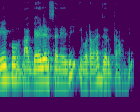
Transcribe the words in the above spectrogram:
మీకు నా గైడెన్స్ అనేది ఇవ్వటం అనేది జరుగుతూ ఉంది.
